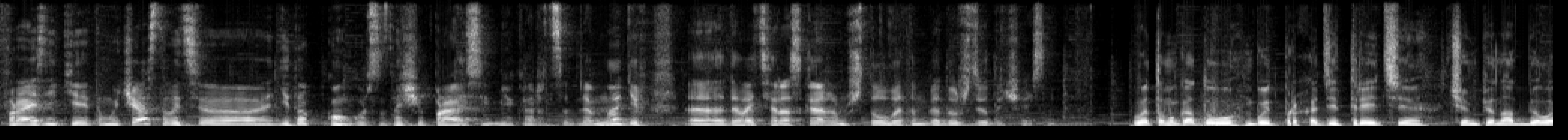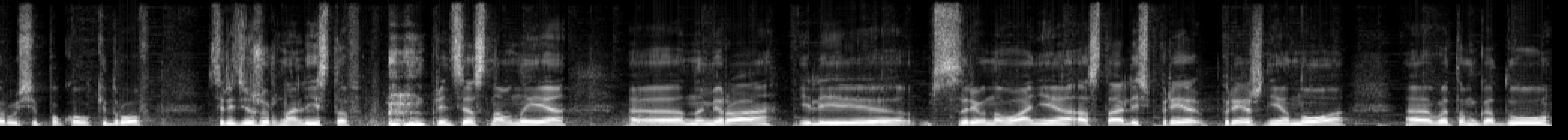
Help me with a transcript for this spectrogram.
в празднике этом участвовать. Э, Не только конкурс, настоящий праздник, мне кажется, для многих. Э, Давайте расскажем, что в этом году ждет участников. В этом году будет проходить третий чемпионат Беларуси по колке дров среди журналистов. В принципе, основные э, номера или соревнования остались пре- прежние, но э, в этом году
